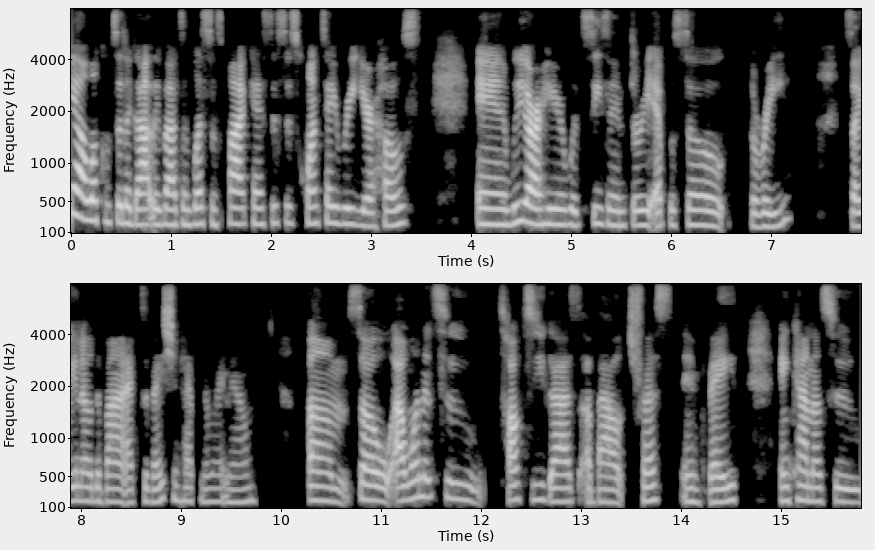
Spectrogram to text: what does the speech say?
y'all. Welcome to the Godly Vibes and Blessings podcast. This is Quante Reed, your host, and we are here with season three, episode three. So you know, divine activation happening right now. Um, so I wanted to talk to you guys about trust and faith, and kind of to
